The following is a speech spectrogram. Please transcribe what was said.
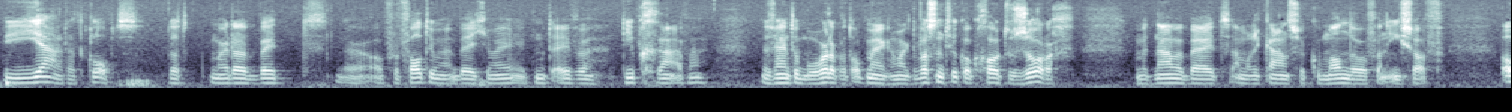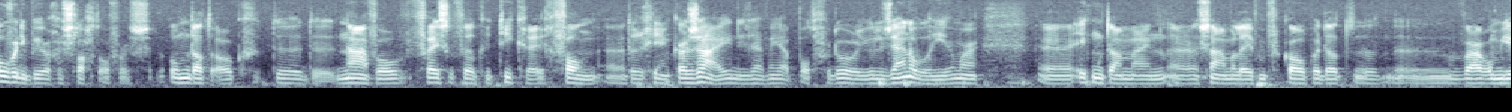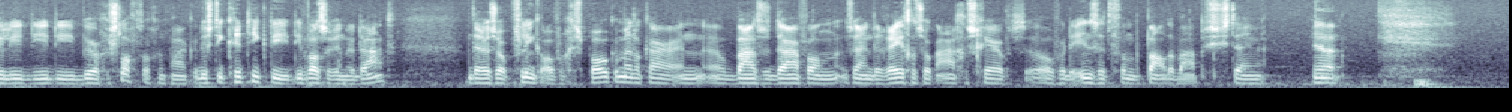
Ja, dat klopt. Dat, maar daar, weet, daar overvalt u me een beetje mee. Ik moet even diep graven. Er zijn toen behoorlijk wat opmerkingen gemaakt. Er was natuurlijk ook grote zorg met name bij het Amerikaanse commando van ISAF... over die burgerslachtoffers. Omdat ook de, de NAVO vreselijk veel kritiek kreeg van uh, de regering Karzai. Die zei van ja, potverdorie, jullie zijn al wel hier... maar uh, ik moet aan mijn uh, samenleving verkopen dat, waarom jullie die, die burgerslachtoffers maken. Dus die kritiek die, die was er inderdaad. Daar is ook flink over gesproken met elkaar. En op basis daarvan zijn de regels ook aangescherpt... over de inzet van bepaalde wapensystemen. Ja.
